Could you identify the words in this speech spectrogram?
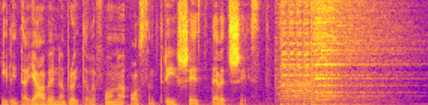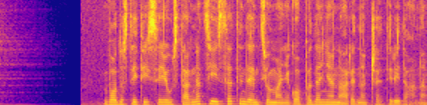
ili da jave na broj telefona 83696. Vodostaj Tise je u stagnaciji sa tendencijom manjeg opadanja naredna četiri dana.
